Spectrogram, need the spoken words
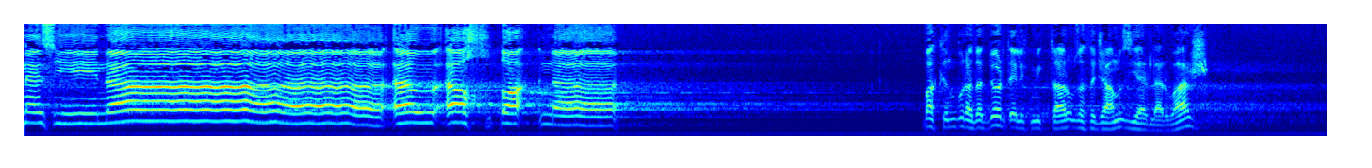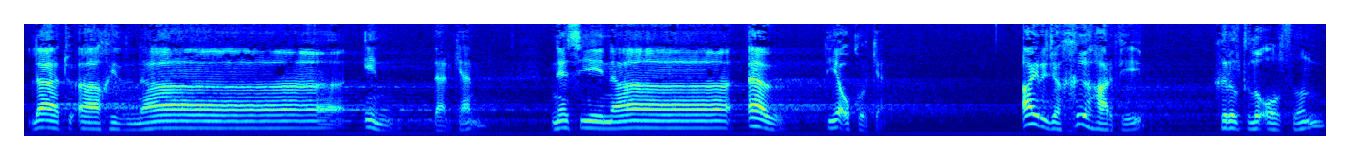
نسينا أو أخطأنا Bakın burada dört elif miktarı uzatacağımız yerler var. La tuâkhidnâ in derken nesina ev diye okurken. Ayrıca hı harfi hırıltılı olsun.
